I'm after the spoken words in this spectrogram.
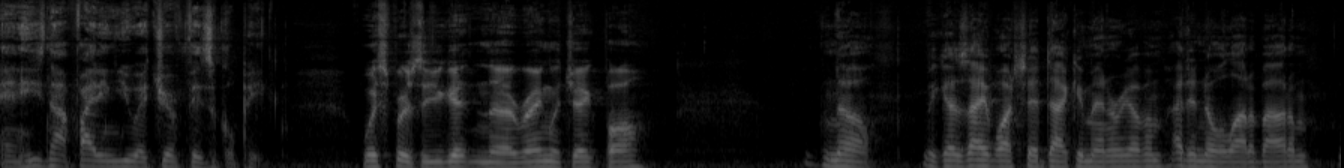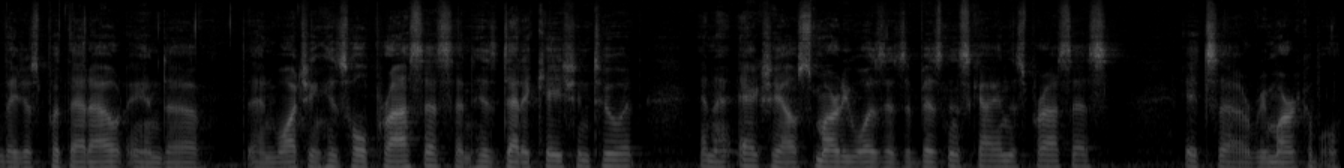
and he's not fighting you at your physical peak. Whispers, are you getting in the ring with Jake Paul? No, because I watched that documentary of him. I didn't know a lot about him. They just put that out, and uh, and watching his whole process and his dedication to it, and actually how smart he was as a business guy in this process, it's uh, remarkable.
